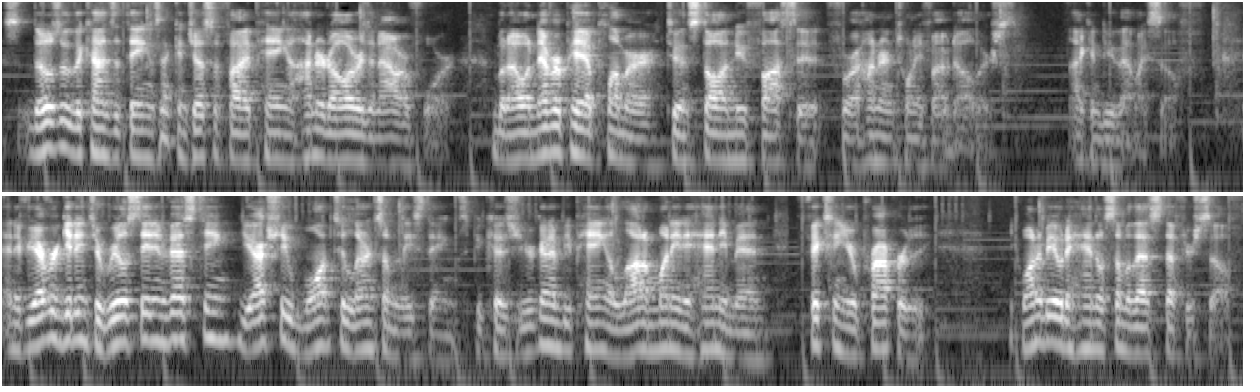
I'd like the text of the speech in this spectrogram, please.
So those are the kinds of things I can justify paying $100 an hour for. But I will never pay a plumber to install a new faucet for $125. I can do that myself. And if you ever get into real estate investing, you actually want to learn some of these things because you're going to be paying a lot of money to handyman fixing your property. You want to be able to handle some of that stuff yourself.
